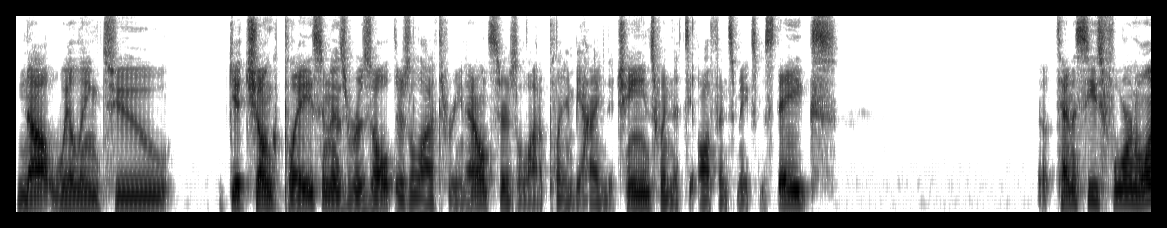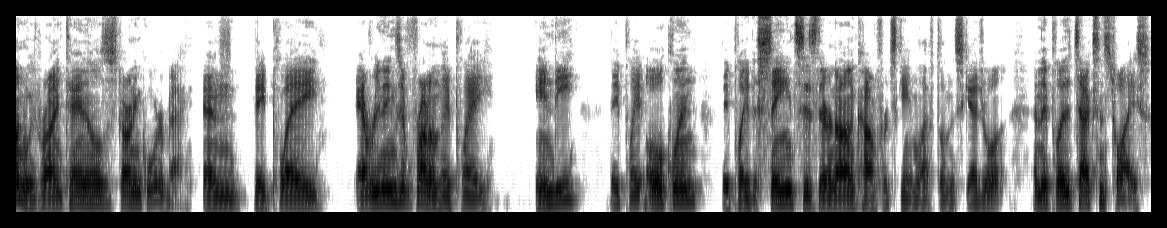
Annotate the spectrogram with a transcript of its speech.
not willing to get chunk plays, and as a result, there's a lot of three and outs. There's a lot of playing behind the chains when the offense makes mistakes. Tennessee's four and one with Ryan Tannehill as a starting quarterback, and they play everything's in front of them. They play Indy, they play Oakland, they play the Saints is their non-conference game left on the schedule, and they play the Texans twice.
